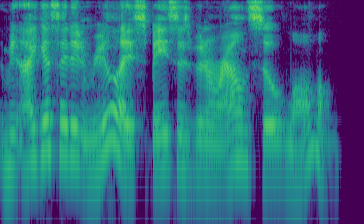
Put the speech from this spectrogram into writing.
I mean, I guess I didn't realize space has been around so long.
